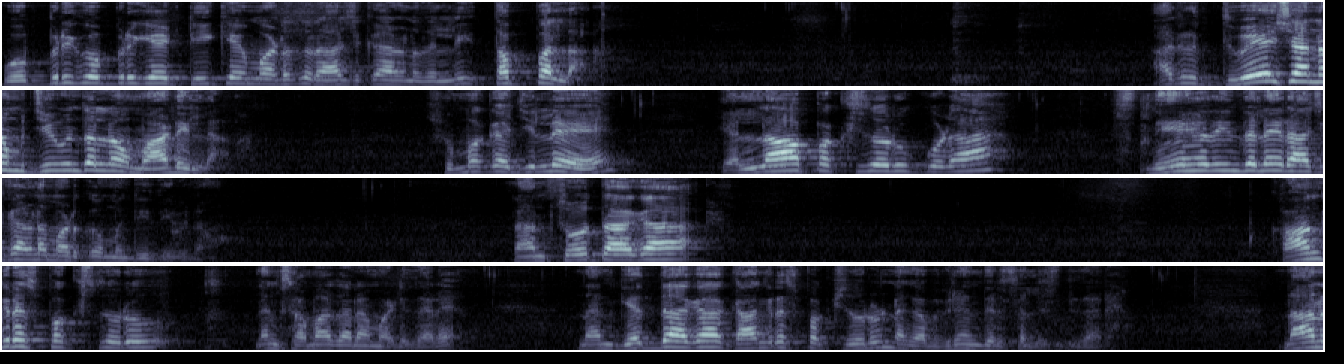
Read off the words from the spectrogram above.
ಒಬ್ರಿಗೊಬ್ಬರಿಗೆ ಟೀಕೆ ಮಾಡೋದು ರಾಜಕಾರಣದಲ್ಲಿ ತಪ್ಪಲ್ಲ. ಆದರೆ ದ್ವೇಷ ನಮ್ಮ ಜೀವನದಲ್ಲಿ ನಾವು ಮಾಡಿಲ್ಲ. ಶಿವಮೊಗ್ಗ ಜಿಲ್ಲೆ ಎಲ್ಲ ಪಕ್ಷದವರು ಕೂಡ ಸ್ನೇಹದಿಂದಲೇ ರಾಜಕಾರಣ ಮಾಡ್ಕೊಂಬಂದಿದ್ದೀವಿ ನಾವು. ನಾನು ಸೋತಾಗ ಕಾಂಗ್ರೆಸ್ ಪಕ್ಷದವರು ನಂಗೆ ಸಮಾಧಾನ ಮಾಡಿದ್ದಾರೆ. ನಾನು ಗೆದ್ದಾಗ ಕಾಂಗ್ರೆಸ್ ಪಕ್ಷದವರು ನಂಗೆ ಅಭಿನಂದನೆ ಸಲ್ಲಿಸಿದ್ದಾರೆ ನಾನು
